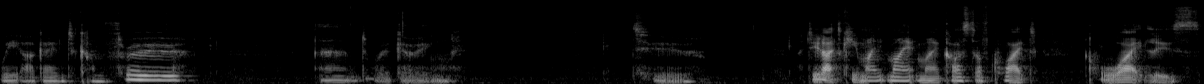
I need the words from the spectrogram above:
we are going to come through and we're going to, I do like to keep my, my, my cast off quite, quite loose,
